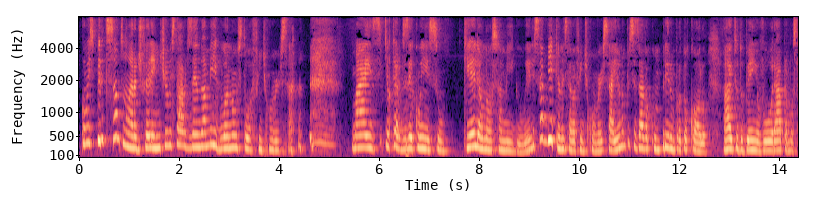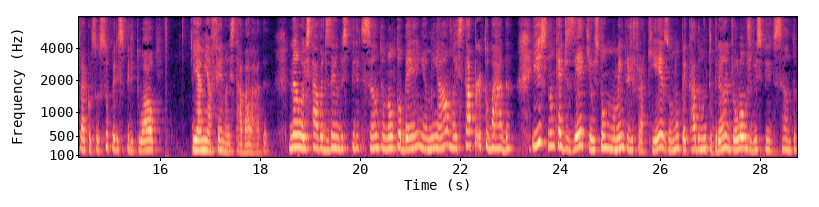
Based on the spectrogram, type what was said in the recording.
com o Espírito Santo não era diferente, eu estava dizendo, amigo, eu não estou afim de conversar. Mas o que eu quero dizer com isso? que ele é o nosso amigo. Ele sabia que eu não estava afim de conversar e eu não precisava cumprir um protocolo. Ai, tudo bem, eu vou orar para mostrar que eu sou super espiritual. E a minha fé não está abalada. Não, eu estava dizendo, Espírito Santo, eu não estou bem, a minha alma está perturbada. E isso não quer dizer que eu estou num momento de fraqueza, ou num pecado muito grande, ou longe do Espírito Santo.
